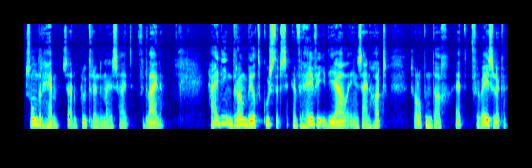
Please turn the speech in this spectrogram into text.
Zonder hem zou de bloederende mensheid verdwijnen. Hij die een droombeeld koestert en verheven idealen in zijn hart, zal op een dag het verwezenlijken.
